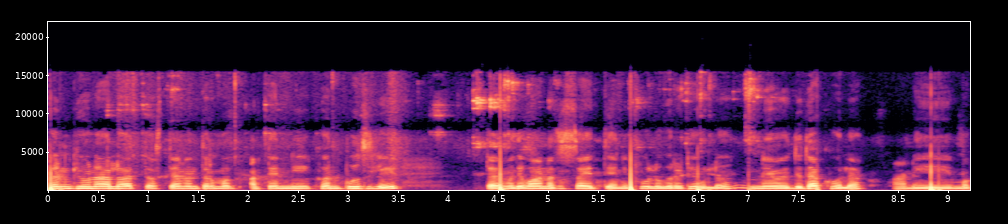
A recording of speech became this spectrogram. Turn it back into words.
खण घेऊन आलो आत्ताच. त्यानंतर मग त्यांनी खण पुजले. त्यामध्ये वाहनाचं साहित्य आणि फूल वगैरे ठेवलं. नैवेद्य दाखवला. आणि मग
